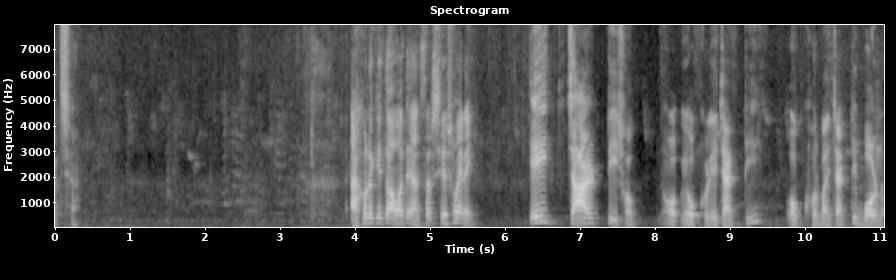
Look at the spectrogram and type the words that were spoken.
আচ্ছা। এখনও কিন্তু আমাদের অ্যান্সার শেষ হয় নাই। এই চারটি সব অক্ষর, এই চারটি অক্ষর বা চারটি বর্ণ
